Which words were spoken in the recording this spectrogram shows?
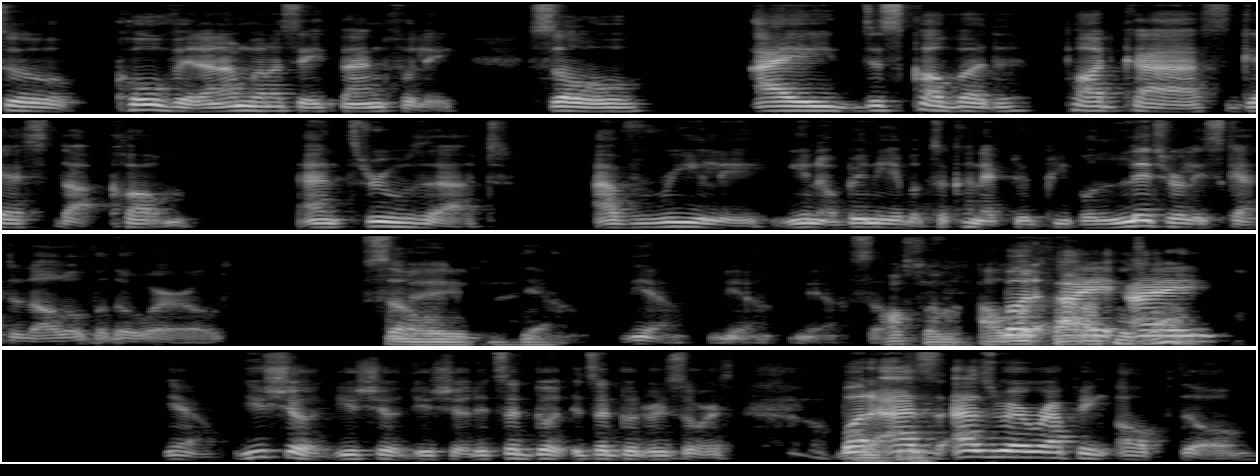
to COVID, and I'm gonna say thankfully. So I discovered podcastguest.com, and through that, I've really, you know, been able to connect with people literally scattered all over the world. So Amazing. yeah, yeah, yeah, yeah. So awesome. I'll but I, I, yeah, you should, you should, you should. It's a good, it's a good resource. But Thank as as we're wrapping up, though,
